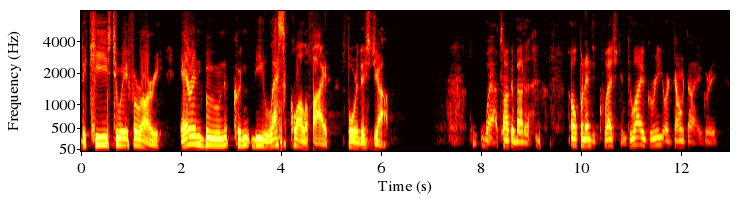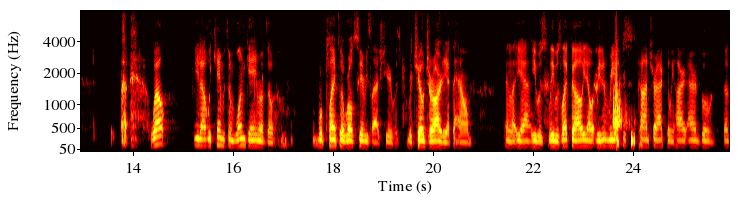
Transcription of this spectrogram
the keys to a Ferrari? Aaron Boone couldn't be less qualified for this job. Wow. Talk about a open ended question. Do I agree or don't I agree? well, you know, we came within one game of the. We're playing for the World Series last year with, with Joe Girardi at the helm, and like, yeah, he was he was let go. You know, we didn't re-up his contract, and we hired Aaron Boone, a,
